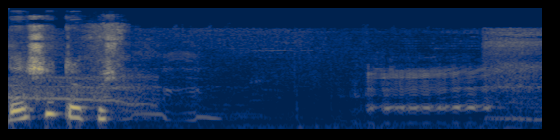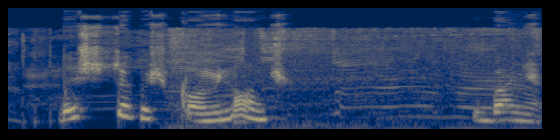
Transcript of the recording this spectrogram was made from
Da się to jakoś... Da się to jakoś pominąć? Chyba nie.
